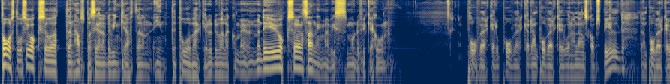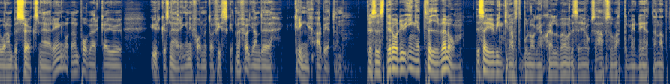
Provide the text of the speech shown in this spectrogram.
påstås ju också att den havsbaserade vindkraften inte påverkar Uddevalla kommun. Men det är ju också en sanning med viss modifikation. Påverkar och påverkar. Den påverkar ju vår landskapsbild. Den påverkar ju vår besöksnäring och den påverkar ju yrkesnäringen i form av fisket med följande kringarbeten. Precis, det råder ju inget tvivel om. Det säger ju vindkraftbolagen själva och det säger också Havs och vattenmyndigheten att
